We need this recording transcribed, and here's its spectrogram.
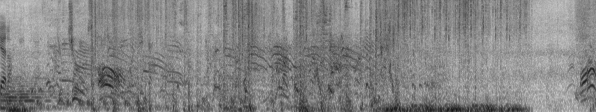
Get him. You choose all! Oh,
